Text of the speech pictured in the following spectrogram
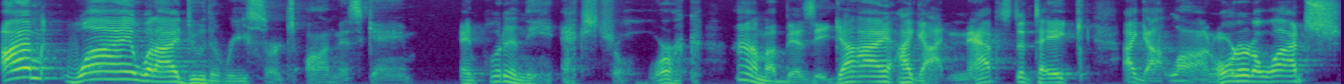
I'm why would I do the research on this game and put in the extra work? I'm a busy guy. I got naps to take. I got Law and Order to watch.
